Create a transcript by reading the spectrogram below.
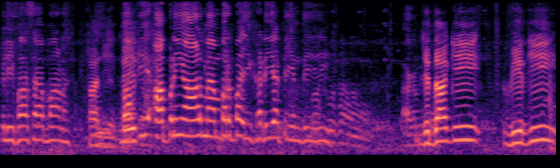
ਖਲੀਫਾ ਸਾਹਿਬਾਨ। ਹਾਂਜੀ। ਬਾਕੀ ਆਪਣੀ ਆਲ ਮੈਂਬਰ ਭਾਈ ਖੜੀ ਆ ਟੀਮ ਦੀ ਜੀ। ਜਿੱਦਾਂ ਕਿ ਵੀਰ ਜੀ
